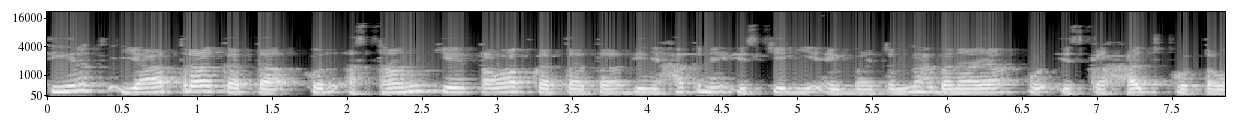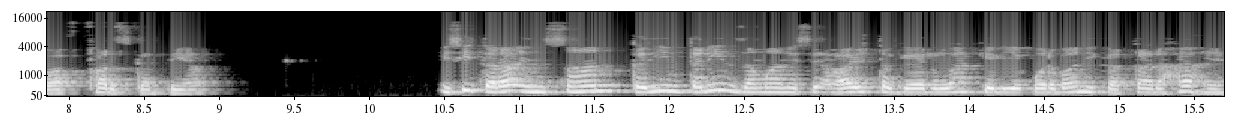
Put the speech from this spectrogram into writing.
تیرتھ یاترا کرتا اور استھانوں کے طواف کرتا تھا۔ دین حق نے اس کے لیے ایک بیت اللہ بنایا اور اس کا حج اور طواف فرض کر دیا۔ اسی طرح انسان کریم ترین زمانے سے آج تک غیر اللہ کے لیے قربانی کرتا رہا ہے۔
